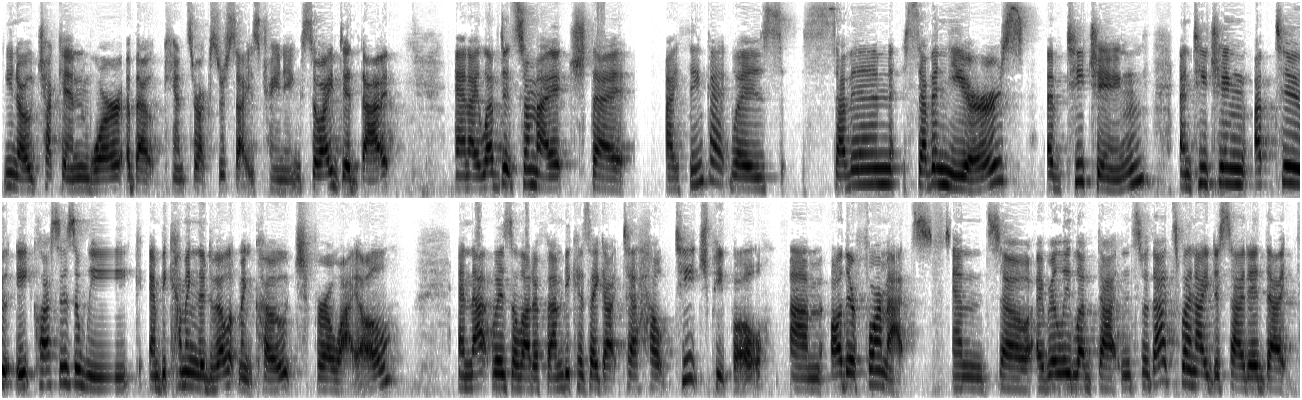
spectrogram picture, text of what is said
you know check in more about cancer exercise training. So i did that. And i loved it so much that i think it was seven seven years of teaching and teaching up to eight classes a week and becoming the development coach for a while. And that was a lot of fun because I got to help teach people um, other formats. And so I really loved that. And so that's when I decided that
